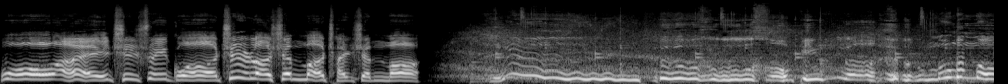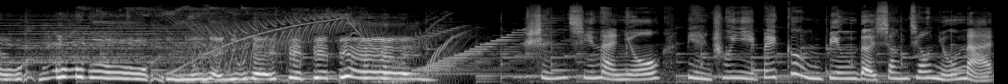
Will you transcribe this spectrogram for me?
我爱吃水果，吃了什么馋什么。嗯。哦，好冰啊！某某某某某某，牛奶牛奶变变变！神奇奶牛变出一杯更冰的香蕉牛奶，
